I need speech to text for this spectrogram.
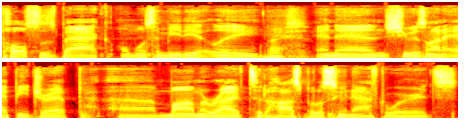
pulses back almost immediately. Nice. And then she was on an epi drip. Uh, mom arrived to the hospital soon afterwards.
